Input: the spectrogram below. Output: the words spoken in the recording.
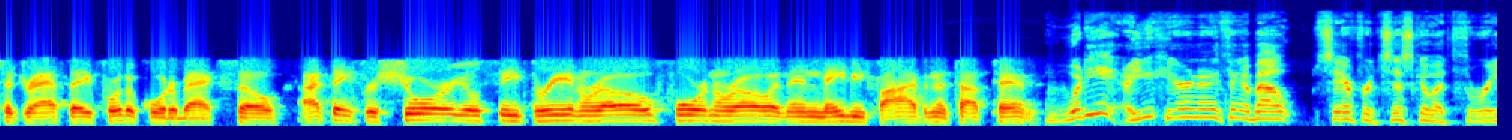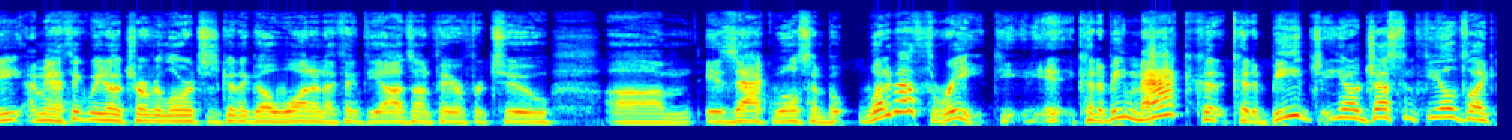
to draft day for the quarterback. So I think for sure you'll see three in a row, four in a row, and then maybe five in the top ten. What do you are you hearing anything about? San Francisco at three. I mean, I think we know Trevor Lawrence is going to go one, and I think the odds on favor for two um, is Zach Wilson. But what about three? You, could it be Mac? Could, could it be you know Justin Fields? Like,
